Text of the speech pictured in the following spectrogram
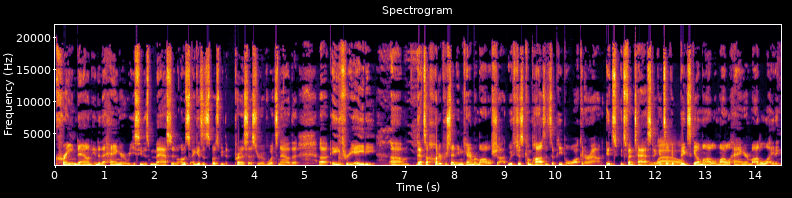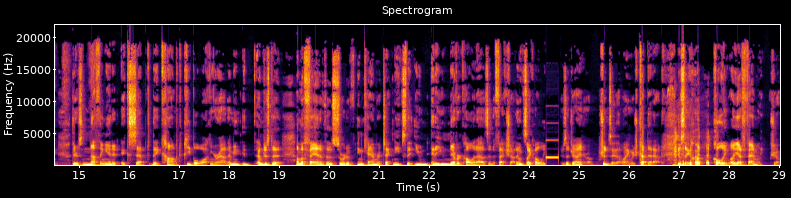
crane down into the hangar where you see this massive almost I guess it's supposed to be the predecessor of what's now the uh, A380 um, that's a hundred percent in camera model shot with just composites of people walking around. It's it's fantastic. It's like a big scale model, model hangar, model lighting. There's nothing in it except they comped people walking around. I mean, it, I'm just a I'm a fan of those sort of in camera techniques that you and you never call it out as an effect shot. It looks like holy. There's a giant. I shouldn't say that language. Cut that out. You'll say holy. Well, yeah, it's a family show.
